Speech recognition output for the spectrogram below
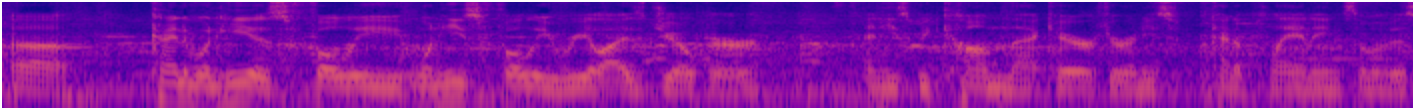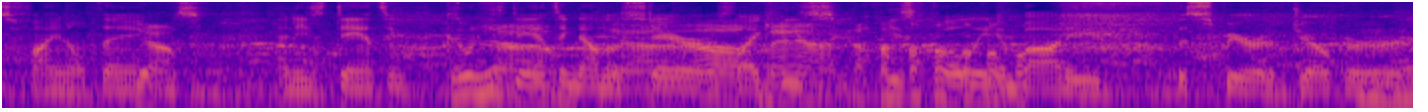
uh, kind of when he is fully when he's fully realized Joker and he's become that character and he's kind of planning some of his final things. Yeah. And he's dancing because when he's Yeah, dancing down those yeah. stairs, Oh, like man. he's he's fully embodied the spirit of Joker Mm-hmm.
